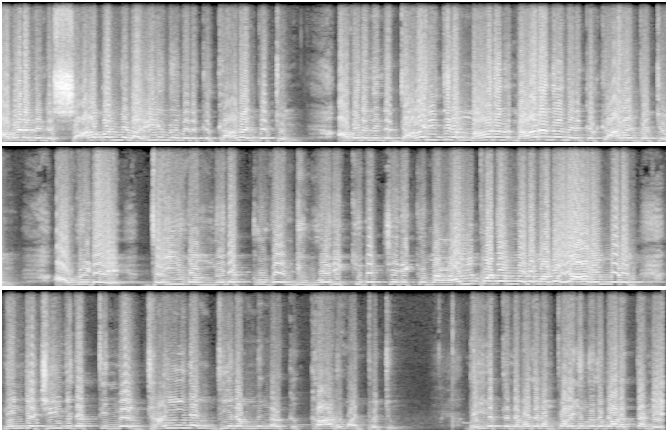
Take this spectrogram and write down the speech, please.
അവിടെ നിന്റെ ശാപങ്ങൾ അഴിയുന്നത് നിനക്ക് കാണാൻ പറ്റും. അവിടെ നിന്റെ ദാരിദ്ര്യം മാറ- മാറുന്നത് നിനക്ക് കാണാൻ പറ്റും. അവിടെ ദൈവം നിനക്കു വേണ്ടി ഒരുക്കി വെച്ചിരിക്കുന്ന അത്ഭുതങ്ങളും അടയാളങ്ങളും നിന്റെ ജീവിതത്തിന്മേൽ ദൈനം ദിനം നിങ്ങൾക്ക് കാണുവാൻ പറ്റും. ദൈവത്തിന്റെ വചനം പറയുന്നത് പോലെ തന്നെ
